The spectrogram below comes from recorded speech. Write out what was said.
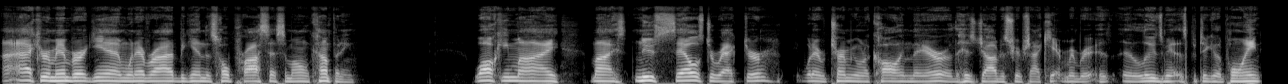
I, can remember again whenever I began this whole process in my own company, walking my my new sales director, whatever term you want to call him there, or his job description, I can't remember. It, it eludes me at this particular point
